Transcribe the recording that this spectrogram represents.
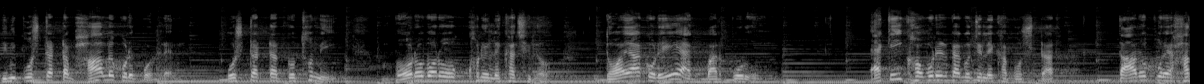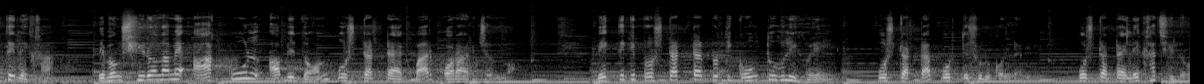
তিনি পোস্টারটা ভালো করে পড়লেন। পোস্টারটার প্রথমেই বড় বড় অক্ষরে লেখা ছিল, দয়া করে একবার পড়ুন। একই খবরের কাগজে লেখা পোস্টার, তার উপরে হাতে লেখা এবং শিরোনামে আকুল আবেদন পোস্টারটা একবার পড়ার জন্য। ব্যক্তিটি পোস্টারটার প্রতি কৌতূহলী হয়ে পোস্টারটা পড়তে শুরু করলেন। পোস্টারটায় লেখা ছিল,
